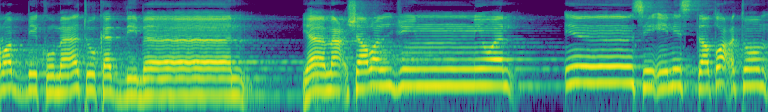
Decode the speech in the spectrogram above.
ربكما تكذبان؟ يا معشر الجن والإنس إن استطعتم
